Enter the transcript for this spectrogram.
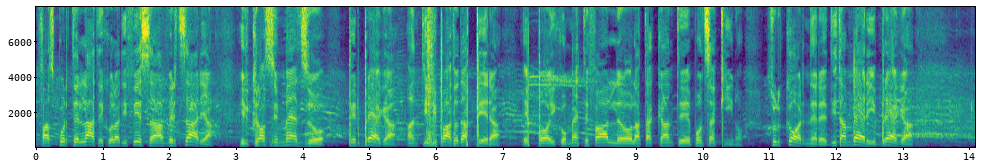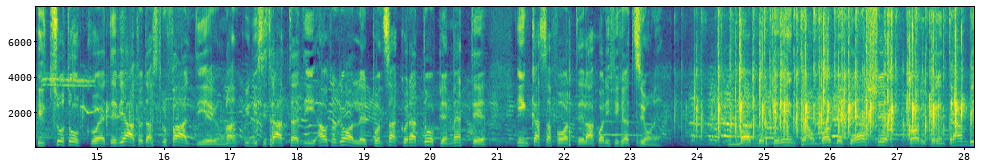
fa sportellate con la difesa avversaria, il cross in mezzo per Brega anticipato da Pera. E poi commette fallo l'attaccante Ponsacchino sul corner di Tamberi Brega il suo tocco è deviato da Strufaldi. Quindi si tratta di autogol. Il Ponsacco raddoppia e mette in cassaforte la qualificazione. Un bomber che entra un bomber che esce cori per entrambi.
